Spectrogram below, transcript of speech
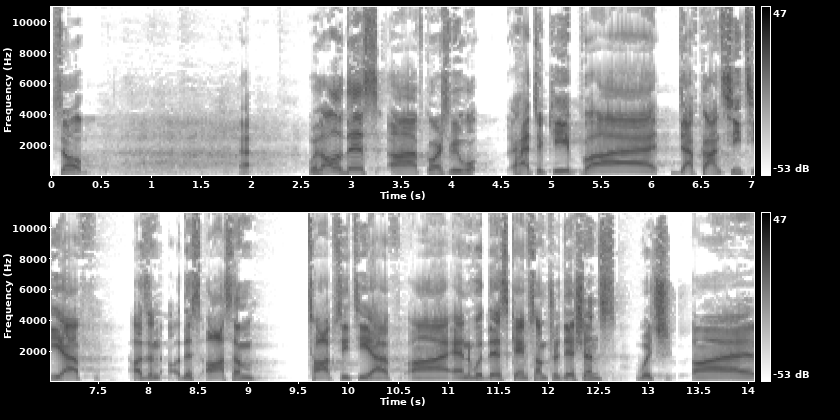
So, uh, with all of this, uh, of course, we had to keep uh, DEF CON CTF as an, this awesome top CTF. Uh, and with this came some traditions, which uh,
